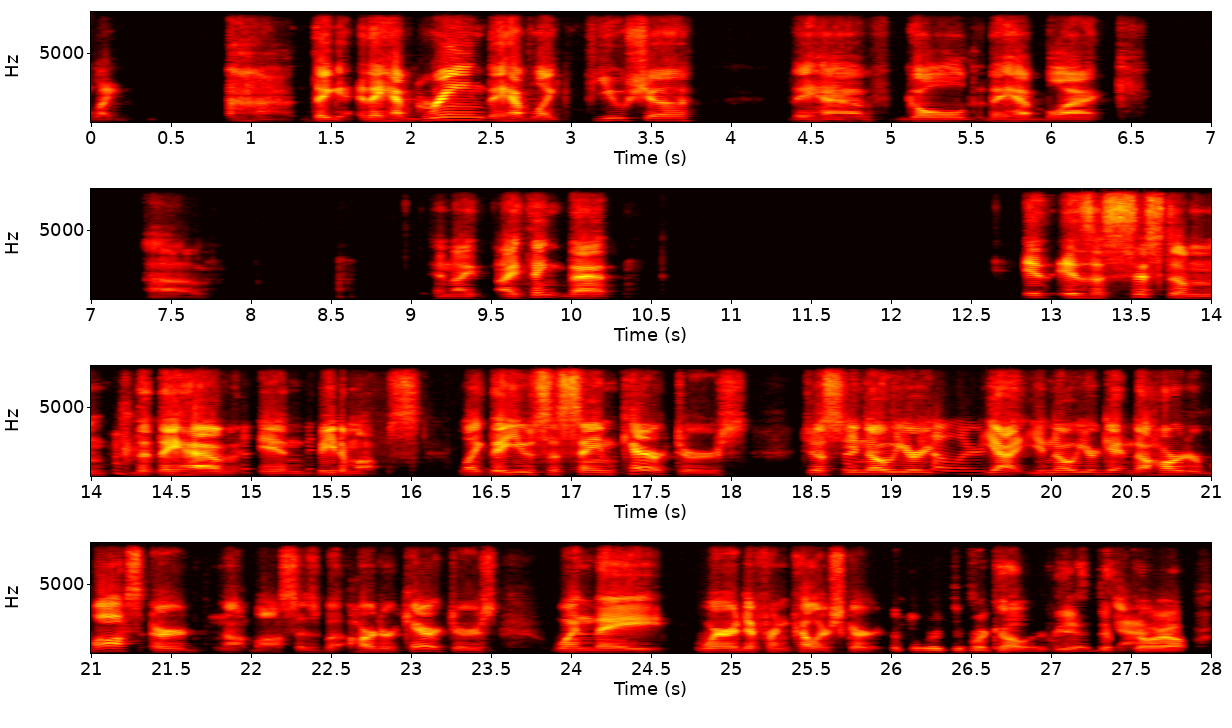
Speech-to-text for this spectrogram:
like they they have green, they have like fuchsia, they have gold, they have black, uh, and I I think that is, is a system that they have in beat 'em ups. Like they use the same characters, just But you know different you're colors. yeah you know you're getting to harder boss or not bosses but harder characters when they wear a different color skirt. They were different colors. Yeah, different Yeah. color outfit.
